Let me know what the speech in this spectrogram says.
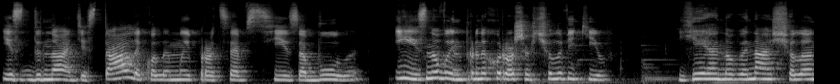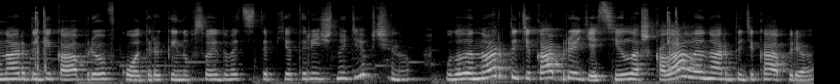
із дна дістали, коли ми про це всі забули. І з новин про нехороших чоловіків. Є новина, що Леонардо Ді Капріо вкотре кинув свою 25-річну дівчину. У Леонардо Ді Капріо є ціла шкала Леонардо Ді Капріо,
